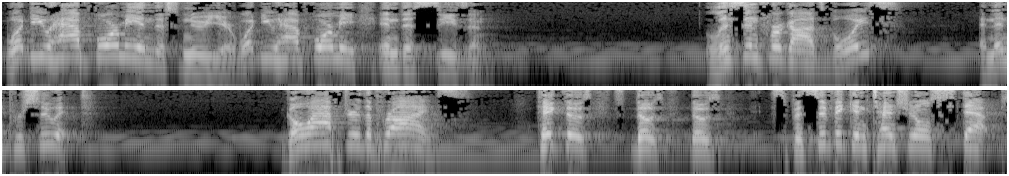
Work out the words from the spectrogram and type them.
What do you have for me in this new year? What do you have for me in this season? Listen for God's voice and then pursue it. Go after the prize. Take those, those, those specific intentional steps,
